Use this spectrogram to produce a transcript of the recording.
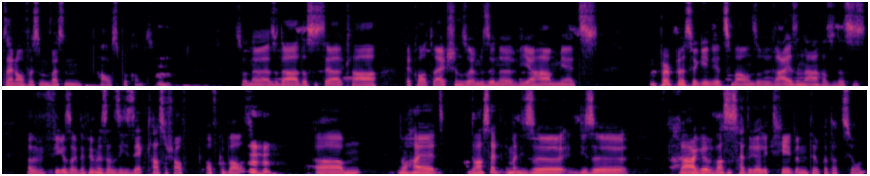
sein Office im Weißen Haus bekommt. Mhm. So, ne, also da, das ist ja klar der Call to Action, so im Sinne, wir haben jetzt einen Purpose, wir gehen jetzt mal unsere Reise nach. Also das ist, also wie gesagt, der Film ist an sich sehr klassisch auf, aufgebaut. Mhm. Ähm, nur halt, du hast halt immer diese, diese Frage, was ist halt Realität und Interpretation.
